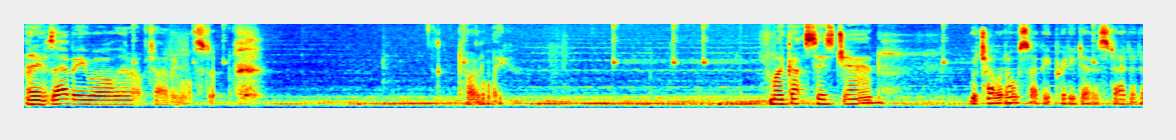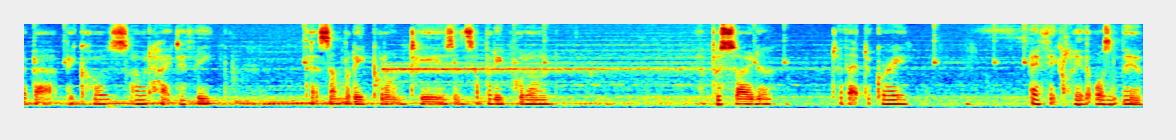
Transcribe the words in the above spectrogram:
And if it's Abby, well, then I've totally lost it. totally. My gut says Jan, which I would also be pretty devastated about because I would hate to think that somebody put on tears and somebody put on a persona to that degree ethically that wasn't them.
